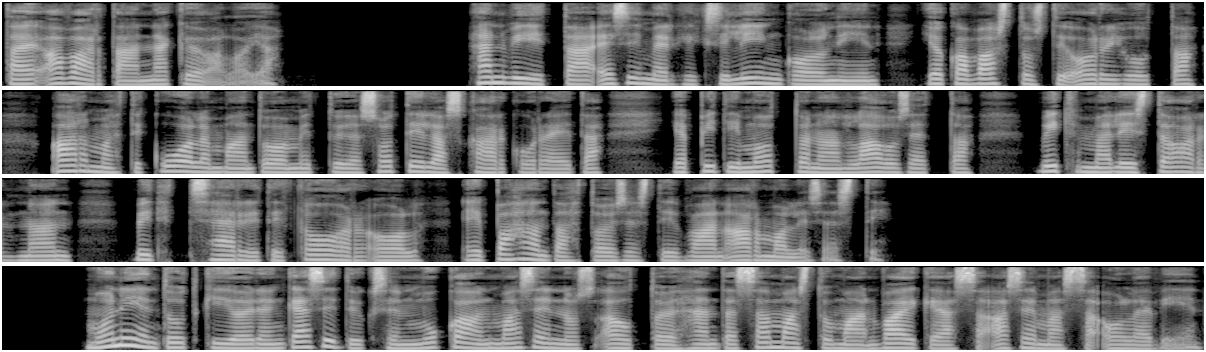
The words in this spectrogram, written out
tai avartaa näköaloja. Hän viittaa esimerkiksi Lincolniin, joka vastusti orjuutta, armahti kuolemaan tuomittuja sotilaskarkureita ja piti mottonan lausetta With malice none, with charity for all, ei pahantahtoisesti vaan armollisesti. Monien tutkijoiden käsityksen mukaan masennus auttoi häntä samastumaan vaikeassa asemassa oleviin.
